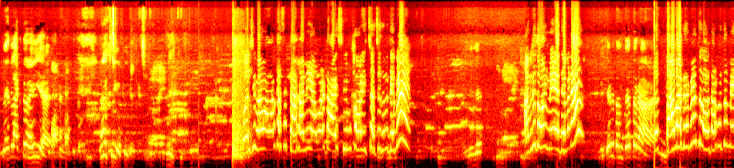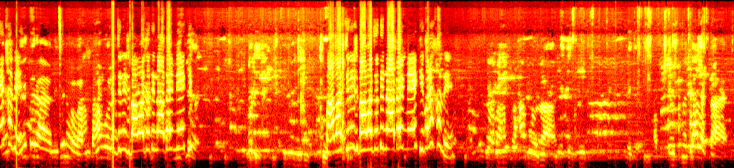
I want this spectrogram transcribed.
मेरे लायक तो यही है ना ठीक है ठीक है বলছি বাবা আমার কাছে টাকা নেই আমার একটা আইসক্রিম খাওয়ার ইচ্ছা আছে তুমি দেবে लीजिए আমি তো তোমার মেয়ে দেবে না लीजिए ना तुम दे तो रहा है তো বাবা দেবে তো তারপর তো মেয়ে খাবে दे तो रहा है लीजिए ना बाबा हम कहाँ बोल रहे জিনিস বাবা যদি না দেয় মেয়ে কি हैं बोलिए বাবার জিনিস বাবা যদি না দেয় মেয়ে কি করে খাবে बाबा हम कहाँ बोल रहा है लीजिए अब इसमें क्या लगता है হ্যাঁ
